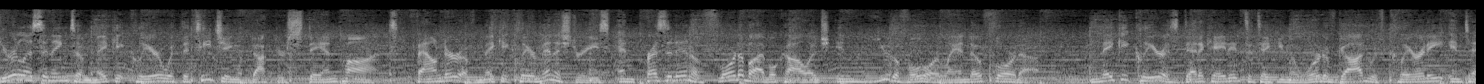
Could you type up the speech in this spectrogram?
You're listening to Make It Clear with the teaching of Dr. Stan Ponz, founder of Make It Clear Ministries and president of Florida Bible College in beautiful Orlando, Florida. Make It Clear is dedicated to taking the Word of God with clarity into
